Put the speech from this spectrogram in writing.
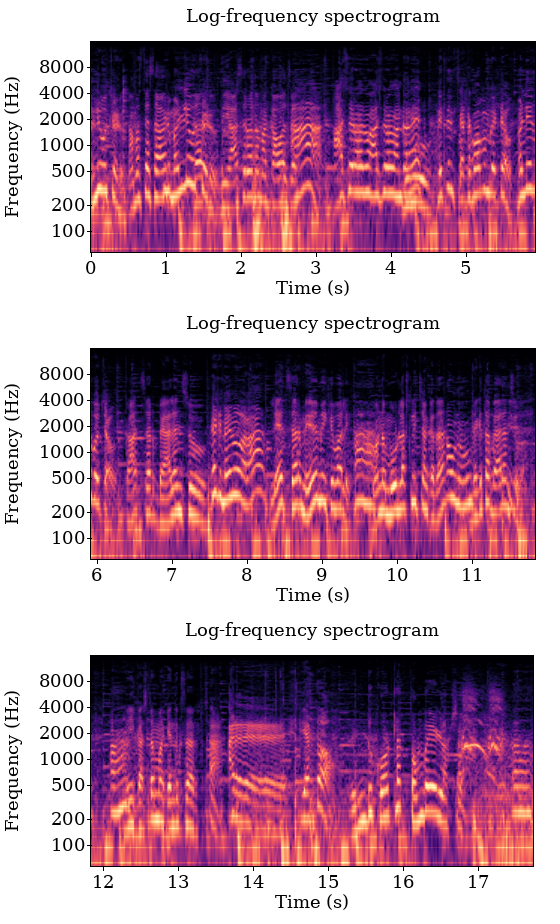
మళ్ళీ వచ్చాడు. నమస్తే సార్. మళ్ళీ వచ్చాడు. సార్, మీ ఆశీర్వాదం నాకు కావాలి ఆ, సార్ ఆశీర్వాదం ఆశీర్వాదం అంటానే నువ్వు- నెత్తిన చెట్ట కోపం పెట్టావు. మళ్ళీ ఎందుకు వచ్చావు? కాదు సార్ బ్యాలెన్స్. ఏంటి మేము ఇవ్వాలా? లేదు సార్ మేమే మీకు ఇవ్వాలి. మొన్న మూడు లక్షలు ఇచ్చాం కదా. అవును. మిగతా బ్యాలెన్స్ ఆ. మీ కష్టం మాకెందుకు సార్? ఆ, అరే ఎంతో? రెండు కోట్ల తొంభై ఏడు లక్షలు. ఆ,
